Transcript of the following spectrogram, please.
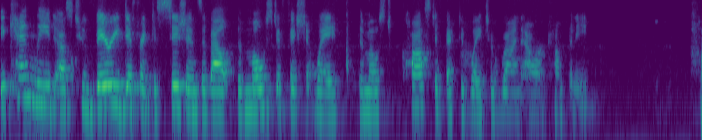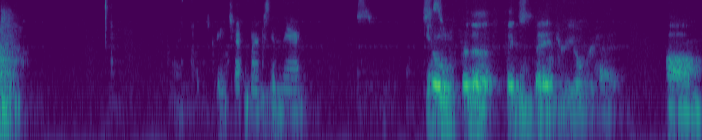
it can lead us to very different decisions about the most efficient way, the most cost effective way to run our company. Green check marks in there. So for the fixed factory overhead, um,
